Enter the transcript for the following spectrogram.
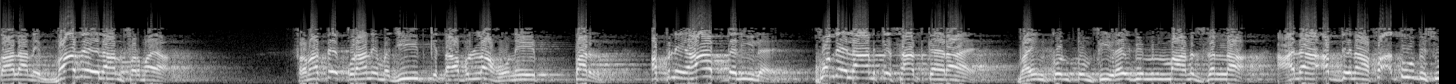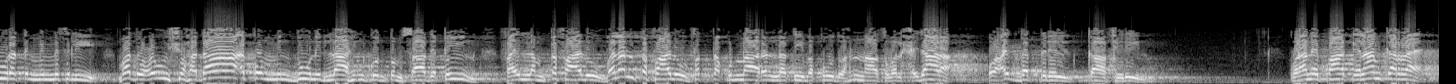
تعالی نے واضح اعلان فرمایا۔ فرماتے قرآن مجید کتاب اللہ ہونے پر اپنے آپ دلیل ہے۔ خود اعلان کے ساتھ کہہ رہا ہے، وَإِن كُنْتُمْ فِي رَيْبٍ مِّمَّا نَزَّلْنَا عَلَىٰ عَبْدِنَا فَأْتُوا بِسُورَةٍ مِّن مِّثْلِهِ وَادْعُوا شُهَدَاءَكُم مِّن دُونِ اللَّهِ إِن كُنتُمْ صَادِقِينَ۔ فَإِن لَّمْ تَفْعَلُوا وَلَن تَفْعَلُوا فَاتَّقُوا النَّارَ الَّتِي وَقُودُهَا النَّاسُ وَالْحِجَارَةُ أُعِدَّتْ لِلْكَافِرِينَ۔ قرآن پاک اعلان کر رہا ہے۔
